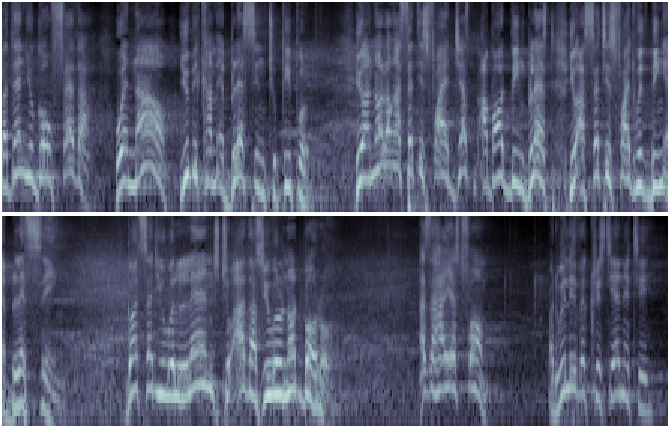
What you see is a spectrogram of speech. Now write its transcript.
But then you go further, where now you become a blessing to people. You are no longer satisfied just about being blessed, you are satisfied with being a blessing. God said, You will lend to others, you will not borrow. That's the highest form. But we live a Christianity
